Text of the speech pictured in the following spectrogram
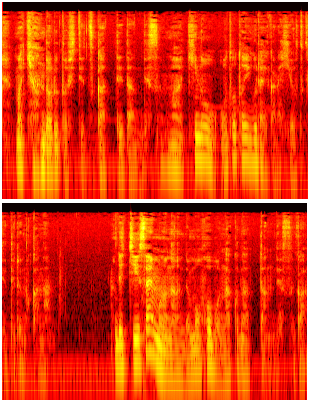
まあ、キャンドルとして使ってたんです。まあ、昨日、一昨日ぐらいから火をつけてるのかな。で、小さいものなのでもうほぼなくなったんですが、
